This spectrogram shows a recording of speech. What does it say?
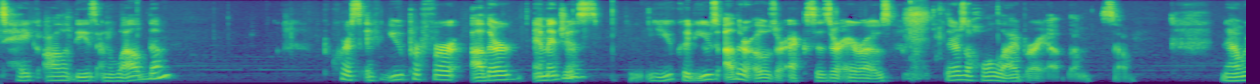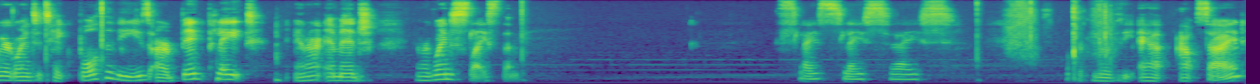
take all of these and weld them. Of course, if you prefer other images, you could use other O's or X's or arrows. There's a whole library of them. So now we are going to take both of these, our big plate and our image, and we're going to slice them. Slice, slice, slice. Remove the outside.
